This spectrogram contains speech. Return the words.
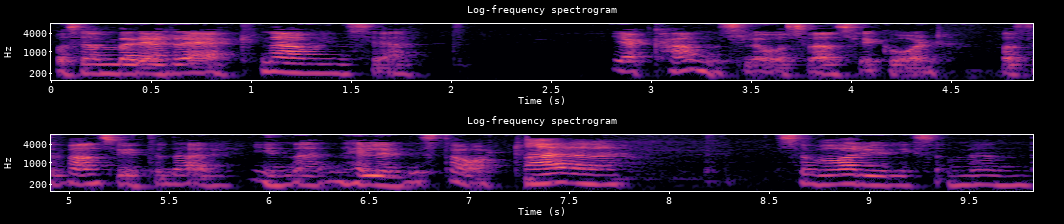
Och sen började jag räkna och inse att jag kan slå svensk rekord. Fast det fanns ju inte där innan, heller vid start. Nej, nej, nej. Så var det ju liksom en...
